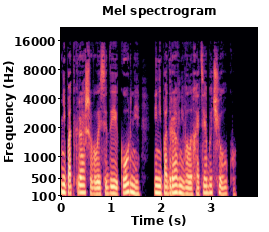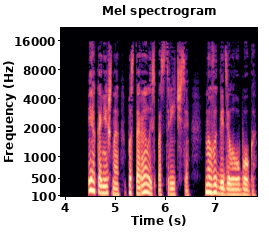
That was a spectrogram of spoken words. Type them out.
не подкрашивала седые корни и не подравнивала хотя бы челку. Я, конечно, постаралась постричься, но выглядела убого.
